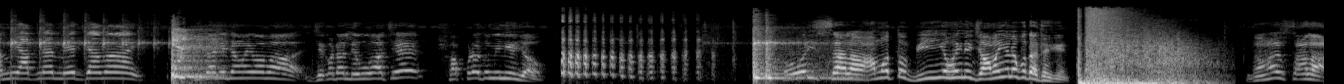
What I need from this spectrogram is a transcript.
আমি আপনার মেয়ের জামাই। ঠিক আছে জামাই বাবা, যে কটা লেবু আছে সব কটা তুমি নিয়ে যাও। ওই সালা আমার তো বিয়ে হয়নি, জামাই এলো কোথা থেকে? দাঁড়া সালা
